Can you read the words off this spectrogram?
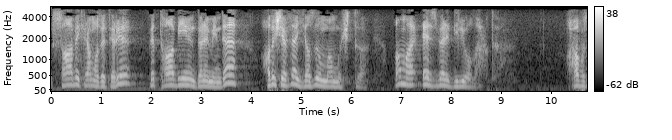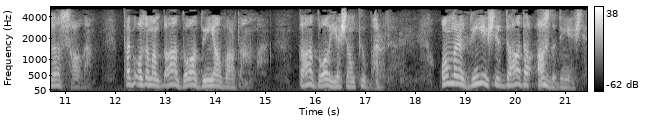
sahabe kiram hazretleri ve tabi'in döneminde hadis-i şerifler yazılmamıştı. Ama ezber biliyorlardı. Hafıza sağlam. Tabi o zaman daha doğal dünya vardı ama. Daha doğal yaşantı vardı. Onların dünya işleri daha da azdı dünya işleri.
